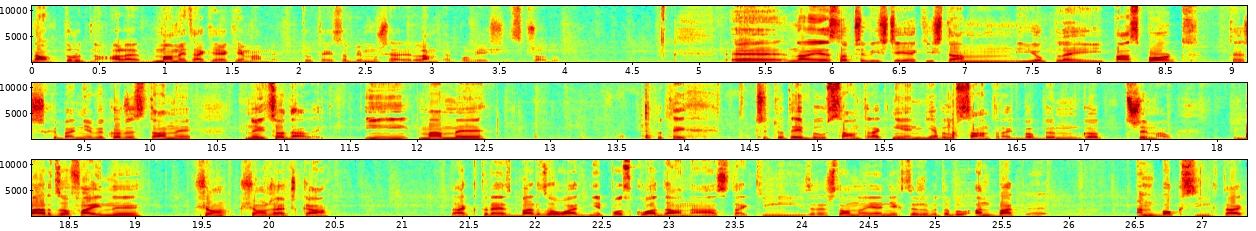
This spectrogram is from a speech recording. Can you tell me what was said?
No, trudno, ale mamy takie, jakie mamy. Tutaj sobie muszę lampę powiesić z przodu. E, No jest oczywiście jakiś tam Uplay Passport, też chyba niewykorzystany. No i co dalej? I mamy tutaj, czy tutaj był soundtrack? Nie, nie był soundtrack, bo bym go trzymał. Bardzo fajny ksią- książeczka, tak, która jest bardzo ładnie poskładana z takimi, zresztą no ja nie chcę, żeby to był unbox, unboxing, tak?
